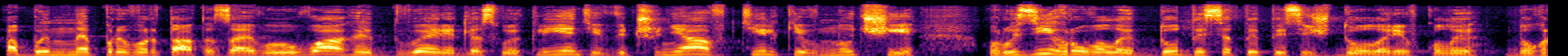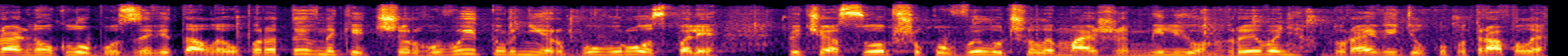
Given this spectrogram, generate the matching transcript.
Аби не привертати зайвої уваги, двері для своїх клієнтів відчиняв тільки вночі. Розігрували до 10 тисяч доларів. Коли до грального клубу завітали оперативники, черговий турнір був у розпалі. Під час обшуку вилучили майже мільйон гривень. До райвідділку потрапили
